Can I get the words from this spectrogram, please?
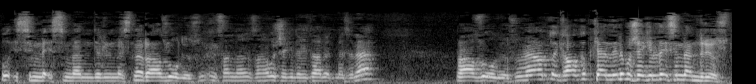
bu isimle isimlendirilmesine razı oluyorsun. İnsanların sana bu şekilde hitap etmesine razı oluyorsun. Veyahut da kalkıp kendini bu şekilde isimlendiriyorsun.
